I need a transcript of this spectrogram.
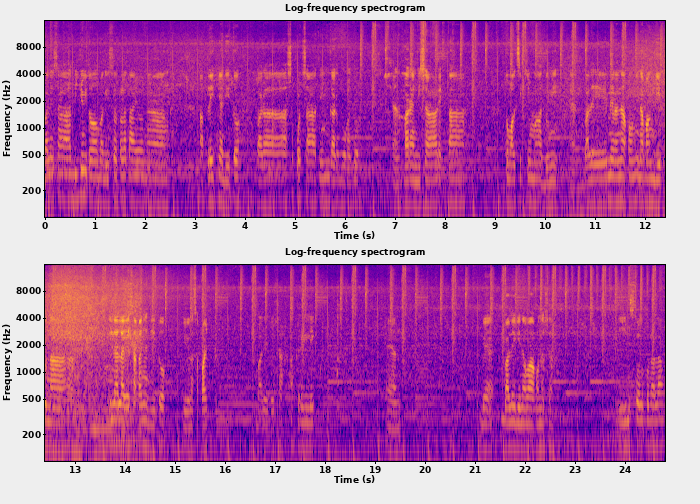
bali sa video ito, mag-install pala tayo ng uh, plate niya dito para support sa ating carburetor. Yan, para hindi siya rekta tumalsik yung mga dumi. Yan, bali meron na akong inabang dito na ilalagay sa kanya dito, dito na sa part. Bali ito siya, acrylic. Ayan. Bali ginawa ko na siya. I-install ko na lang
